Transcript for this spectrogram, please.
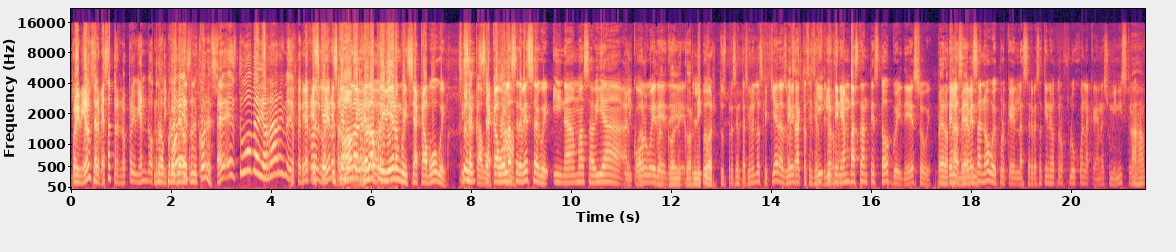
Prohibieron cerveza, pero no prohibían otros No, licores. prohibieron otros licores. Eh, estuvo medio raro y medio pendejo es del que, gobierno. es que pero no, la, no la prohibieron, güey. Se acabó, güey. Sí, se acabó. Se acabó la Ajá. cerveza, güey. Y nada más había alcohol, güey. De, Alcohol, de- licor. tus- Licor. Tus, presentaciones, las que quieras, güey. Exacto, sí, sí, Y, y tenían bastante stock, güey, de eso, güey. Pero de la también- cerveza no, güey. Porque la cerveza tiene otro flujo en la cadena de suministro. Ajá.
